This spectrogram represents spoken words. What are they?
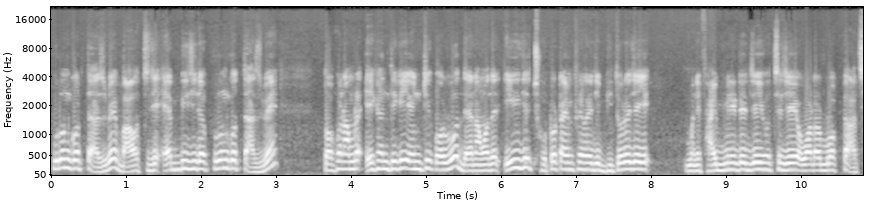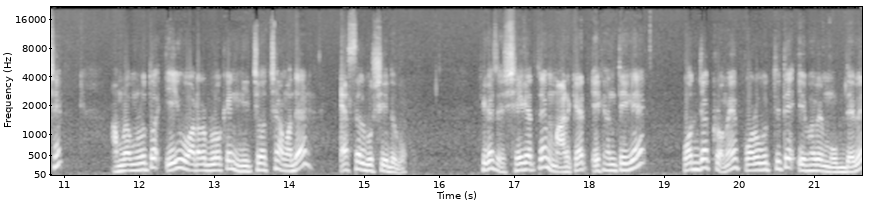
পূরণ করতে আসবে বা হচ্ছে যে এফবিজিটা পূরণ করতে আসবে, তখন আমরা এখান থেকেই এন্ট্রি করব। দেন আমাদের এই যে ছোট টাইম ফ্রেমের যে ভিতরে যে মানে ফাইভ মিনিটের যেই হচ্ছে যে ওয়াটার ব্লকটা আছে, আমরা মূলত এই ওয়াটার ব্লকের নিচে হচ্ছে আমাদের এসএল বসিয়ে দেব। ঠিক আছে? সেক্ষেত্রে মার্কেট এখান থেকে পর্যায়ক্রমে পরবর্তীতে এভাবে মুভ দেবে।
